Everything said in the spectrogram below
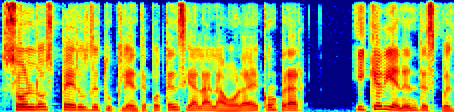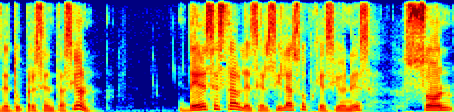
son los peros de tu cliente potencial a la hora de comprar y que vienen después de tu presentación. Debes establecer si las objeciones son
